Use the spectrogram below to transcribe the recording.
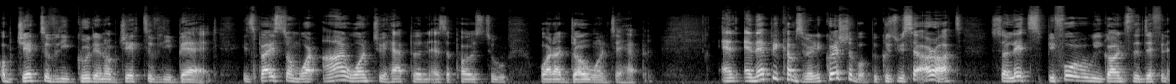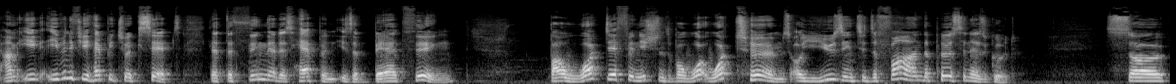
objectively good and objectively bad. It's based on what I want to happen as opposed to what I don't want to happen. And, and that becomes very questionable because we say, all right, so let's, before we go into the definition, um, even if you're happy to accept that the thing that has happened is a bad thing, by what definitions, by what, what terms are you using to define the person as good? So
